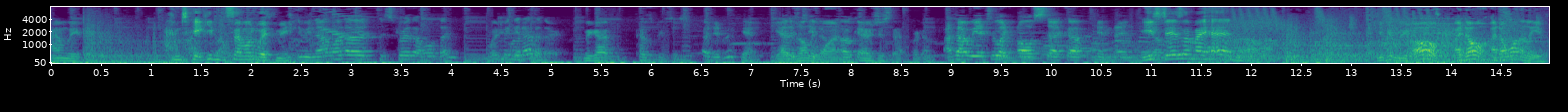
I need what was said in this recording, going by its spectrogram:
I'm leaving. I'm taking someone with me. Do we not want to destroy that whole thing? What do we you get want? out of there? We got puzzle pieces. Oh, did we? Yeah. Yeah, I there's didn't only see that. one. It Okay. was just that. We're done. I thought we had to like all stack up and then. He jump. stays on my head. Oh. You can leave. Oh, I don't. I don't want to leave.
